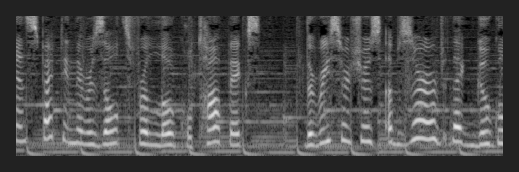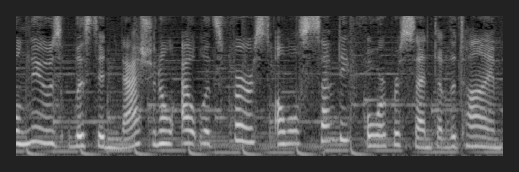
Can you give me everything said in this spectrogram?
inspecting the results for local topics, the researchers observed that Google News listed national outlets first almost 74% of the time.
